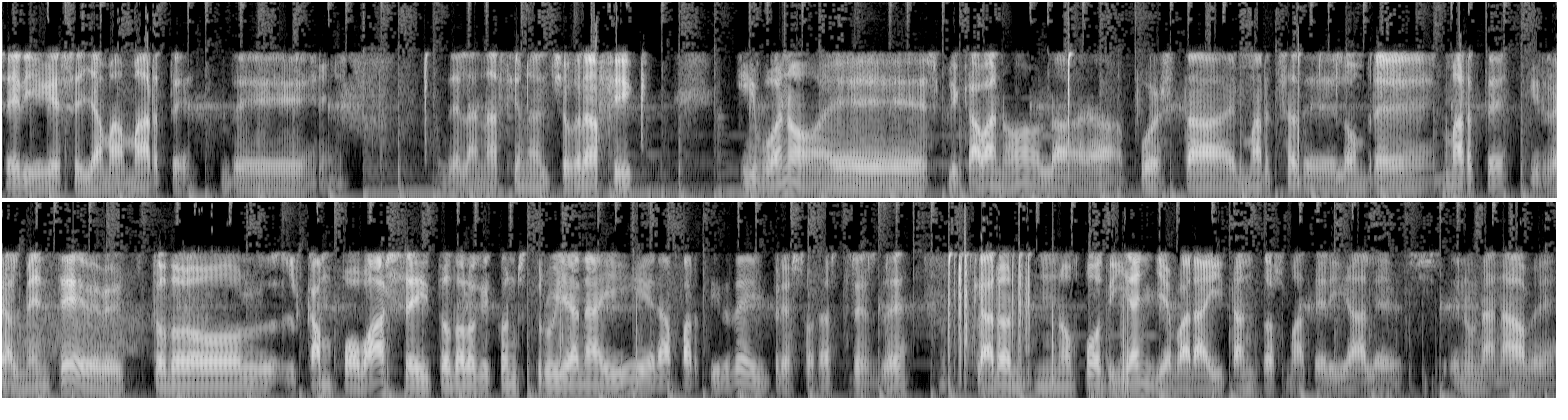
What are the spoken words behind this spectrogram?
serie que se llama Marte de, Sí. de la National Geographic y bueno, eh, explicaba ¿no? la puesta en marcha del hombre en Marte y realmente eh, todo el campo base y todo lo que construían ahí era a partir de impresoras 3D. Claro, no podían llevar ahí tantos materiales en una nave.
